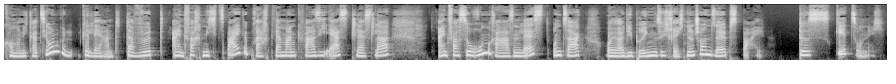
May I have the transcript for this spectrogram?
Kommunikation ge gelernt. Da wird einfach nichts beigebracht, wenn man quasi Erstklässler einfach so rumrasen lässt und sagt, oh ja, die bringen sich Rechnen schon selbst bei. Das geht so nicht.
